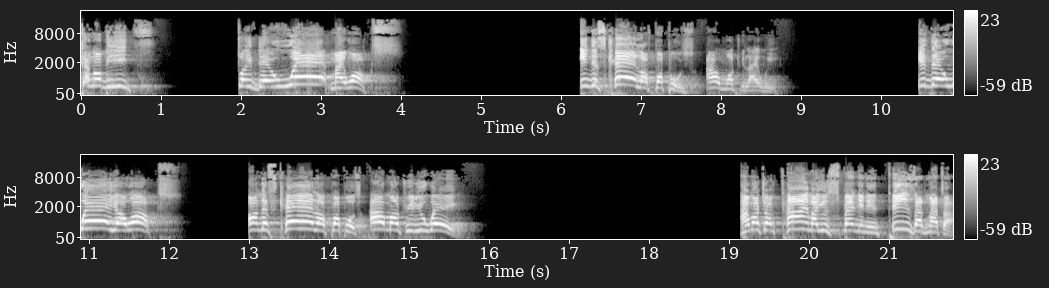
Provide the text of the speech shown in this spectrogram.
Cannot be it. So if they weigh my works in the scale of purpose, how much will I weigh? If they weigh your works on the scale of purpose, how much will you weigh? How much of time are you spending in things that matter?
